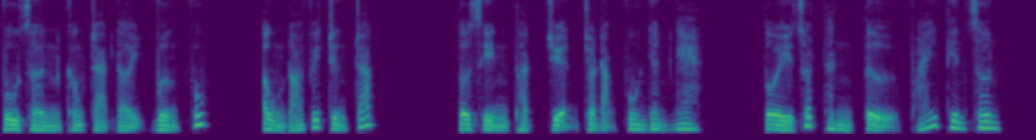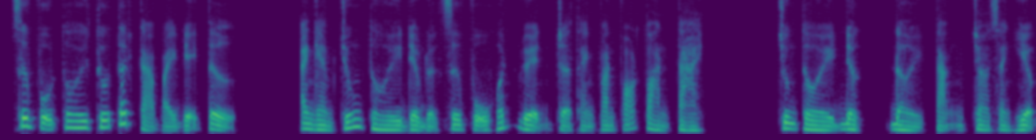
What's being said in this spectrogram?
Vu Sơn không trả lời Vương Phúc. Ông nói với Trương Trắc, tôi xin thuật chuyện cho đặng phu nhân nghe. Tôi xuất thần tử phái Thiên Sơn, sư phụ tôi thu tất cả bảy đệ tử. Anh em chúng tôi đều được sư phụ huấn luyện trở thành văn võ toàn tài. Chúng tôi được đời tặng cho danh hiệu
